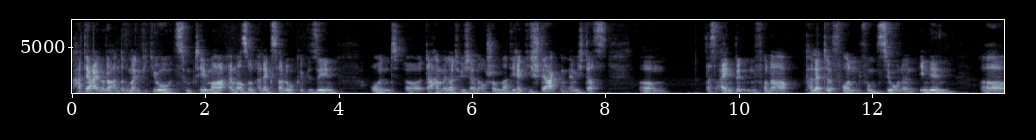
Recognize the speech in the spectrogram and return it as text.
hat der ein oder andere mein Video zum Thema Amazon Alexa Local gesehen. Und äh, da haben wir natürlich dann auch schon mal direkt die Stärken, nämlich das, ähm, das Einbinden von einer Palette von Funktionen in den äh,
